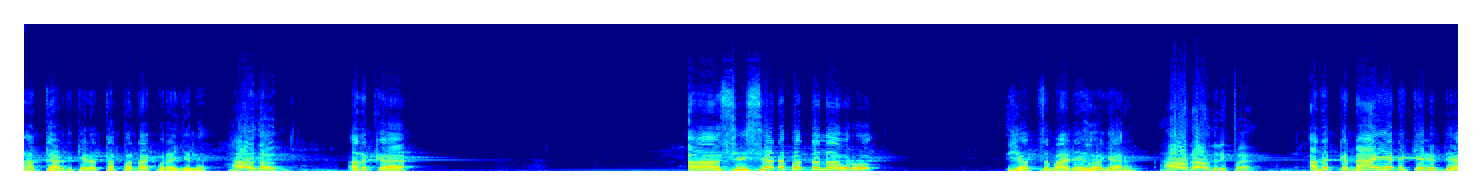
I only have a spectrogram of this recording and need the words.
ಮಾತಾಡ್ದಕ್ಕೇನೋ ತಪ್ಪು ಅನ್ನಕ್ಕೆ ಬರಂಗಿಲ್ಲ. ಹೌದೌದ್ರಿ. ಹೌದು ಅದಕ್ಕೆ ಆ ಶಿಷ್ಯನ ಬದಲ ಅವರು ಹೆಚ್ಚು ಮಾಡಿ ಹೋಗ್ಯಾರ. ಹೌದೌದ್ರಿಪ್ಪ. ಹೌದ್ರಿಪ್ಪ ಅದಕ್ಕೆ ನಾ ಏನು ಕೇಳಿದ್ದೆ?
